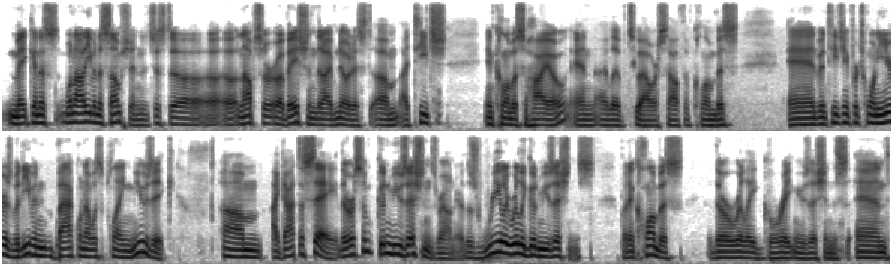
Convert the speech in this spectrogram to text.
make an well, not even assumption. It's just a, a, an observation that I've noticed. Um, I teach in Columbus, Ohio, and I live two hours south of Columbus, and been teaching for 20 years. But even back when I was playing music, um, I got to say there are some good musicians around here. There's really, really good musicians, but in Columbus, there are really great musicians, and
